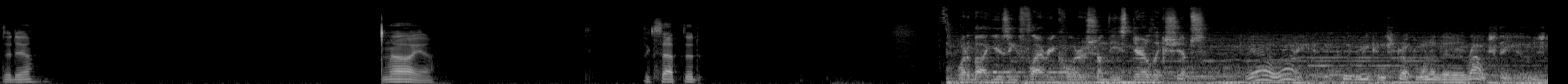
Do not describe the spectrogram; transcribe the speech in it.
Did you? Oh yeah. Accepted. What about using flight recorders from these derelict ships? Yeah, right. We could reconstruct one of the routes they used.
